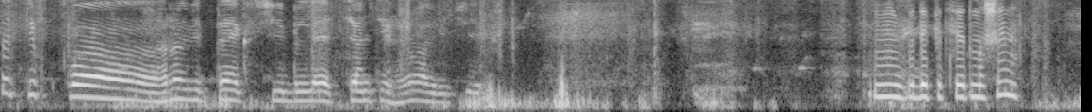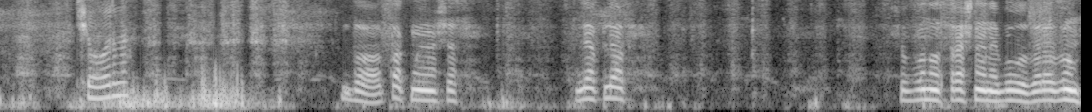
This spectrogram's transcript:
це типа гравітекс чи, блядь, антигравій чи. М, Буде під цвіт машини. Чорна. Да, так ми його зараз ляп-ляп. Щоб воно страшне не було заразом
